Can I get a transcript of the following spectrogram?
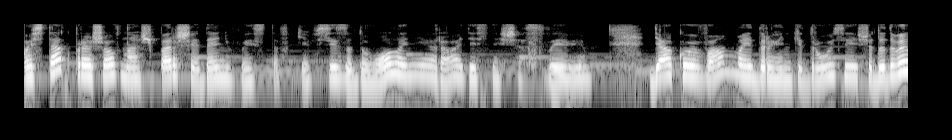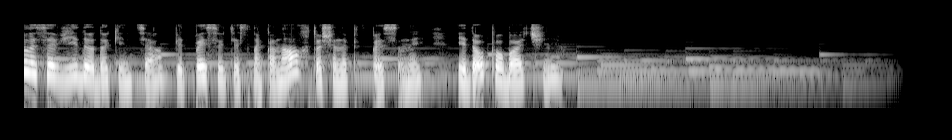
Ось так пройшов наш перший день виставки. Всі задоволені, радісні, щасливі. Дякую вам, мої дорогенькі друзі, що додивилися відео до кінця. Підписуйтесь на канал, хто ще не підписаний, і до побачення!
